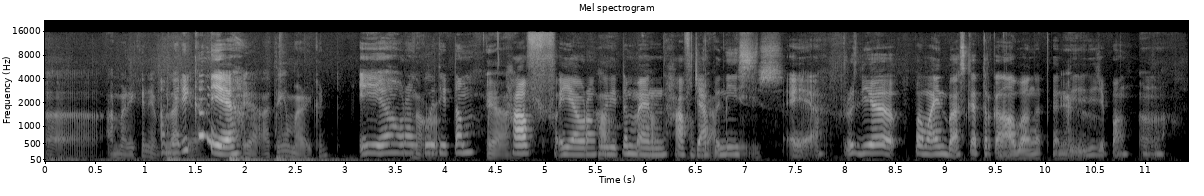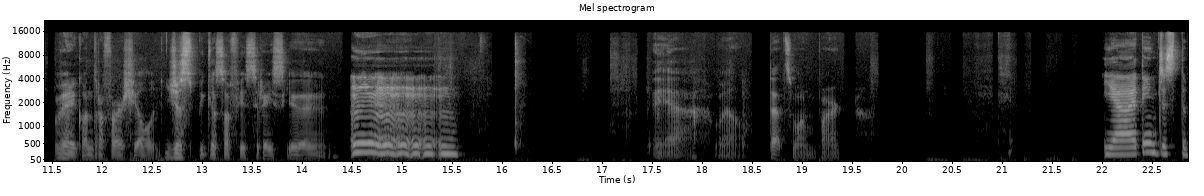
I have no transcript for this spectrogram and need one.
uh, American ya American ya. ya? Yeah, I think American. Iya orang No, kulit hitam, Yeah. half iya orang kulit Half- hitam and half, half- half Japanese. Iya. Terus dia pemain basket terkenal banget kan di, Yeah. di Jepang. Uh, very controversial just because of his race gitu. Mm, mm, mm, mm, mm. Yeah, well, that's one part. Yeah, I think just the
